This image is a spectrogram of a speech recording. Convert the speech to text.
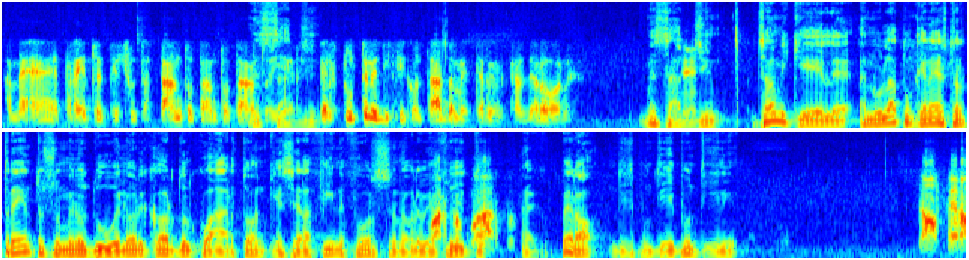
a me Trento è piaciuta tanto tanto tanto ieri, per tutte le difficoltà da mettere nel calderone. Messaggi. Ciao Michele, annullato un canestro a Trento su meno 2, non ricordo il quarto, anche se alla fine forse non avrebbe Quarto, influito. quarto. Ecco, però, dice puntini puntini. No, però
